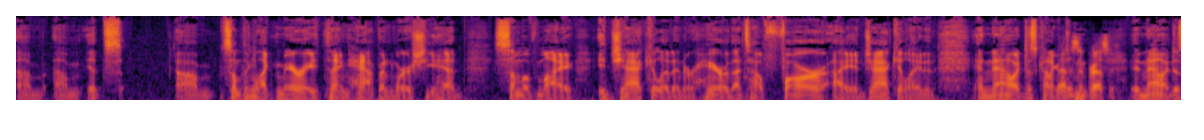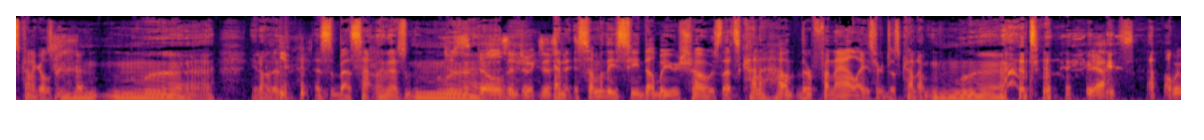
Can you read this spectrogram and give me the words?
um, um, it's um, something like Mary thing happen where she had some of my ejaculate in her hair. That's how far I ejaculated, and now it just kind of goes. That is impressive. And now it just kind of goes. You know, that's the best sound. And there's "Mwah." spills into existence. And some of these CW shows, that's kind of how their finales are just kind of. Yeah. We,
